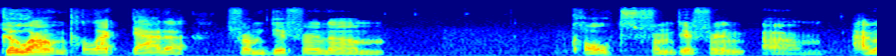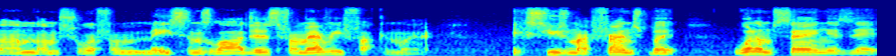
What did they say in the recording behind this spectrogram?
go out and collect data from different um, cults, from different um, I I'm sure from Masons lodges, from every fucking where. Excuse my French, but what I'm saying is that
